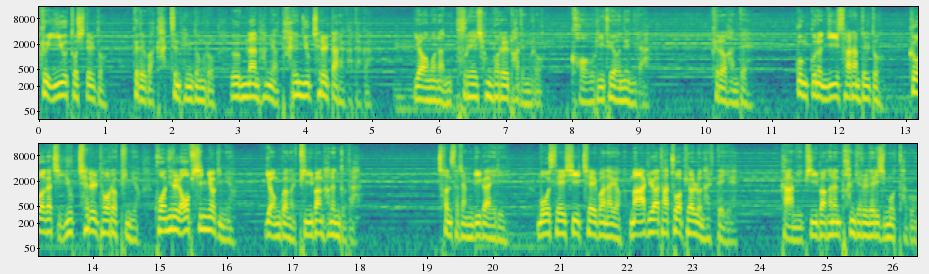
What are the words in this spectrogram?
그 이웃 도시들도 그들과 같은 행동으로 음란하며 다른 육체를 따라가다가 영원한 불의 형벌을 받음으로 거울이 되었느니라. 그러한데 꿈꾸는 이 사람들도 그와 같이 육체를 더럽히며 권위를 업신여기며 영광을 비방하는도다. 천사장 미가엘이 모세의 시체에 관하여 마귀와 다투어 변론할 때에 감히 비방하는 판결을 내리지 못하고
